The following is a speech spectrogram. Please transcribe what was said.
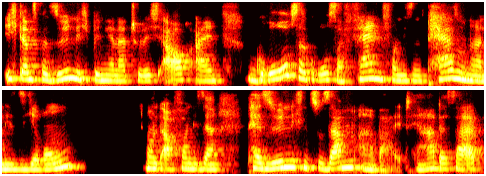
ich ganz persönlich bin ja natürlich auch ein großer, großer Fan von diesen Personalisierungen und auch von dieser persönlichen Zusammenarbeit. Ja, deshalb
